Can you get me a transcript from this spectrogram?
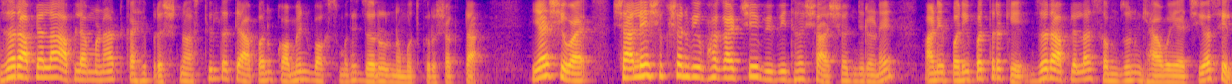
जर आपल्याला आपल्या मनात काही प्रश्न असतील तर ते आपण कॉमेंट बॉक्समध्ये जरूर नमूद करू शकता. याशिवाय शालेय शिक्षण विभागाचे विविध शासन निर्णय आणि परिपत्रके जर आपल्याला समजून घ्यावयाची असेल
